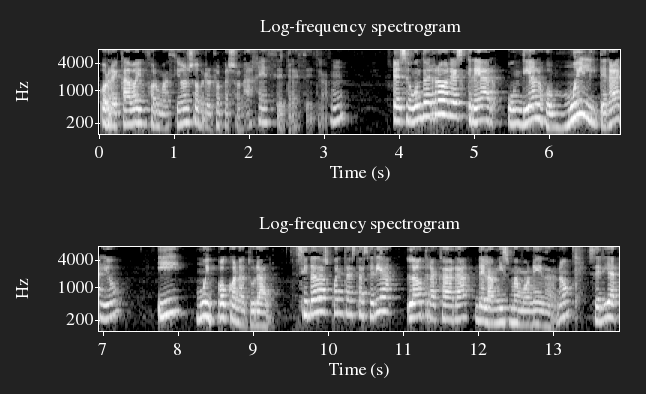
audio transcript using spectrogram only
o recaba información sobre otro personaje, etcétera, etcétera. El segundo error es crear un diálogo muy literario y muy poco natural. Si te das cuenta, esta sería la otra cara de la misma moneda, ¿no? Sería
